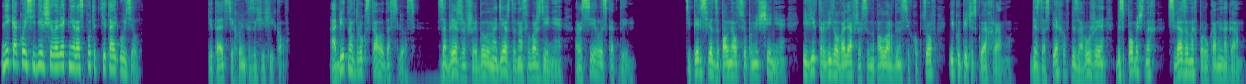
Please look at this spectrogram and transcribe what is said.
Никакой Сибирь человек не распутать Китай узел!» Китаец тихонько захихикал. Обидно вдруг стало до слез. Забрежевшая была надежда на освобождение рассеялась как дым. Теперь свет заполнял все помещение, и Виктор видел валявшихся на полу ордынских купцов и купеческую охрану, без доспехов, без оружия, беспомощных, связанных по рукам и ногам.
